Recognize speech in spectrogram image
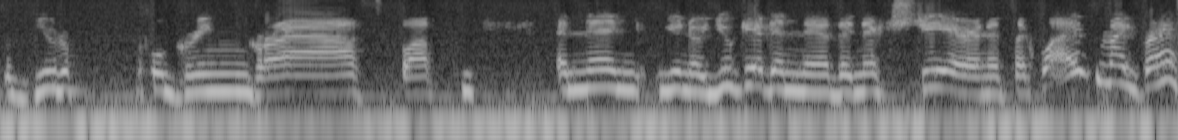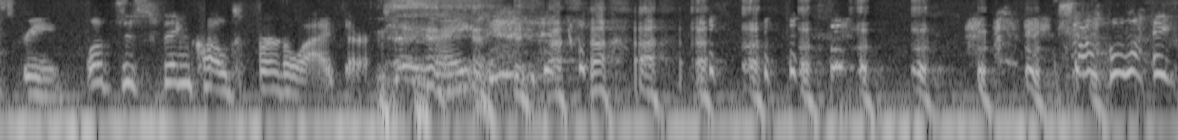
the beautiful green grass, but and then you know you get in there the next year and it's like, why is my grass green? Well, it's this thing called fertilizer, right? so like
